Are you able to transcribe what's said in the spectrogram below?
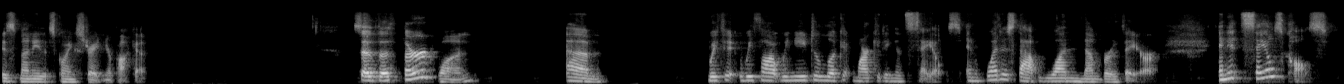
is money that's going straight in your pocket. So the third one, um, we, we thought we need to look at marketing and sales. And what is that one number there? And it's sales calls.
